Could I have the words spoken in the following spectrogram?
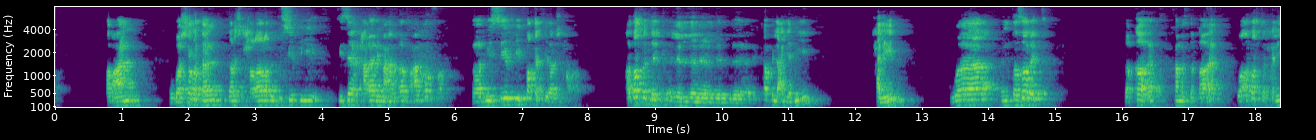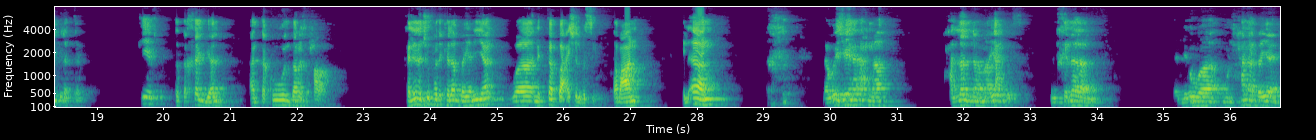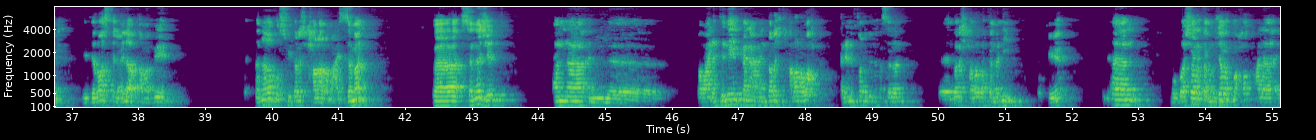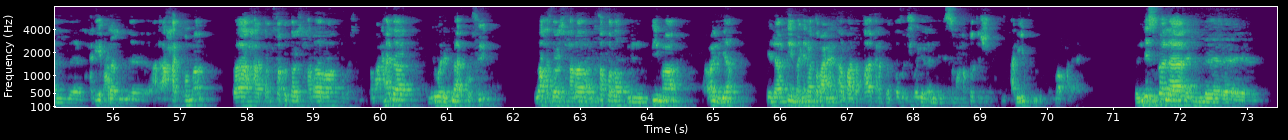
طبعا مباشرة درجة الحرارة بده يصير في اتزان حراري مع الغرفه مع الغرفة فبيصير في فقد في درجة الحرارة. أضفت للكب اللي على اليمين حليب وانتظرت دقائق خمس دقائق وأضفت الحليب إلى الثلج كيف تتخيل أن تكون درجة الحرارة؟ خلينا نشوف هذا الكلام بيانيا ونتبع إيش اللي بصير طبعا الآن لو إجينا إحنا حللنا ما يحدث من خلال اللي هو منحنى بياني لدراسة العلاقة ما بين التناقص في درجة الحرارة مع الزمن فسنجد أن طبعا الاثنين كان عن درجة حرارة واحدة. خلينا نفترض مثلا درجة حرارة 80 okay؟ الآن مباشرة مجرد ما أحط على الحليب على على احدهما فحتنخفض درجة الحراره مباشرة. طبعا هذا اللي هو ال black coffee. لاحظ درجة الحراره انخفضت من قيمة عليا إلى قيمة هنا. طبعا عند أربع دقائق أنا بنتظر شوية لأن لسه ما حطيتش الحليب. المرحله بالنسبة لل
